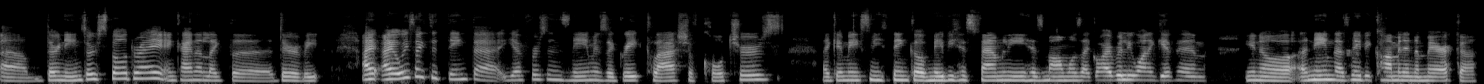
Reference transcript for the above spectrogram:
um, their names are spelled right and kind of like the derivate. I, I always like to think that Jefferson's name is a great clash of cultures. Like it makes me think of maybe his family, his mom was like, oh, I really want to give him, you know, a name that's maybe common in America.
